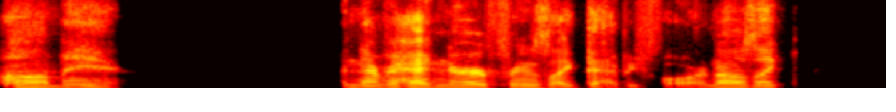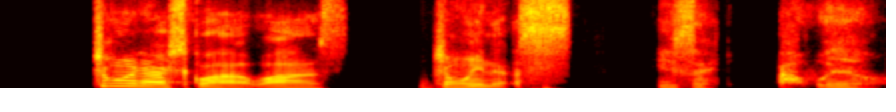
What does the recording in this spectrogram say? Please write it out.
oh man, I never had nerd friends like that before. And I was like, join our squad, Waz. Join us. He's like, I will.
